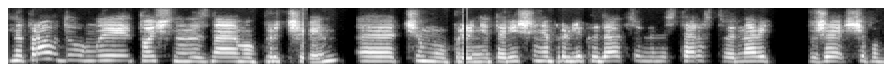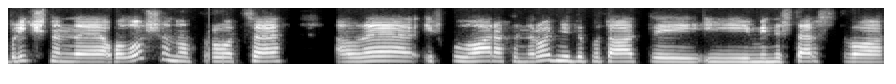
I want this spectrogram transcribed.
Направду, ми точно не знаємо причин, е, чому прийнято рішення про ліквідацію міністерства. І навіть вже ще публічно не оголошено про це, але і в кулуарах, і народні депутати, і міністерство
